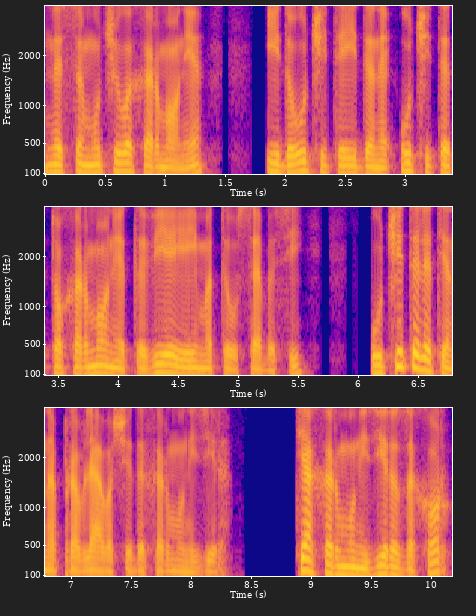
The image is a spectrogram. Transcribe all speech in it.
не съм учила хармония, и да учите и да не учите, то хармонията вие я имате у себе си. Учителят я направляваше да хармонизира. Тя хармонизира за хор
